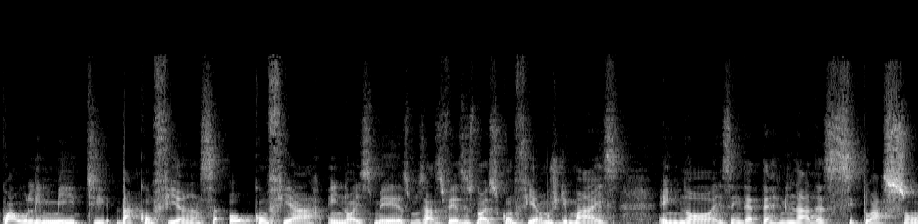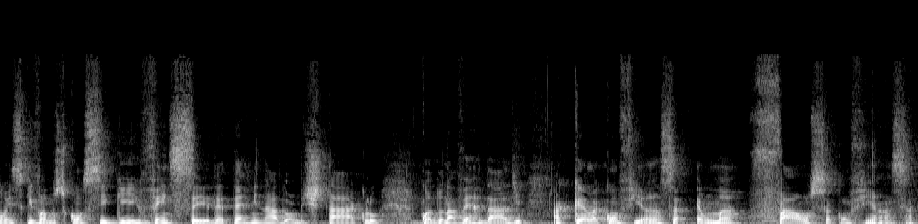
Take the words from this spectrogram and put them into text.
qual o limite da confiança? Ou confiar em nós mesmos? Às vezes nós confiamos demais em nós, em determinadas situações, que vamos conseguir vencer determinado obstáculo, quando na verdade aquela confiança é uma falsa confiança.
